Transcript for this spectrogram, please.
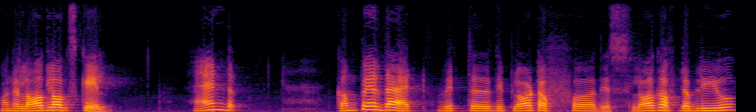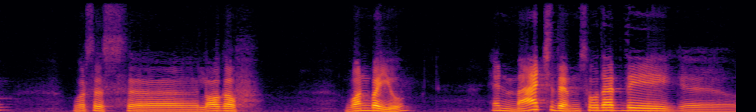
on a log log scale and compare that with uh, the plot of uh, this log of W versus uh, log of 1 by u and match them so that the uh,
